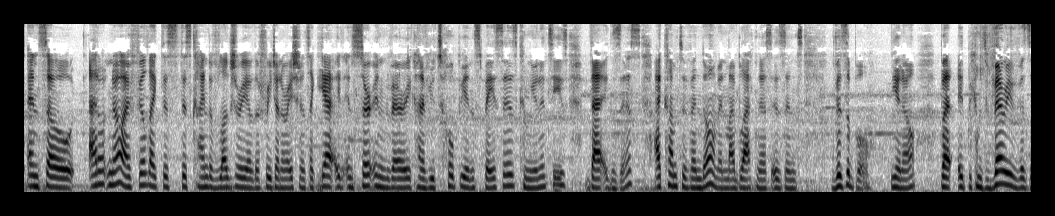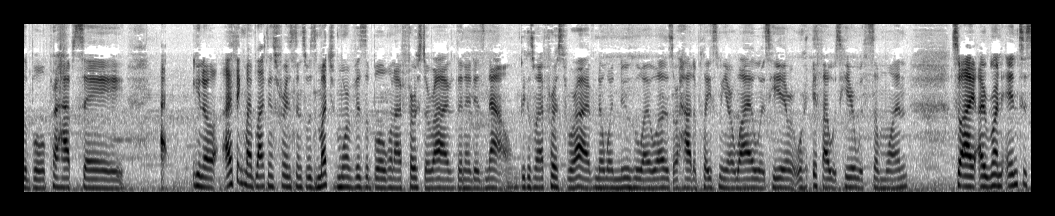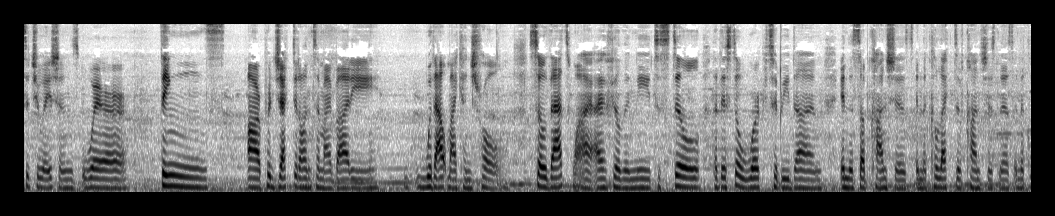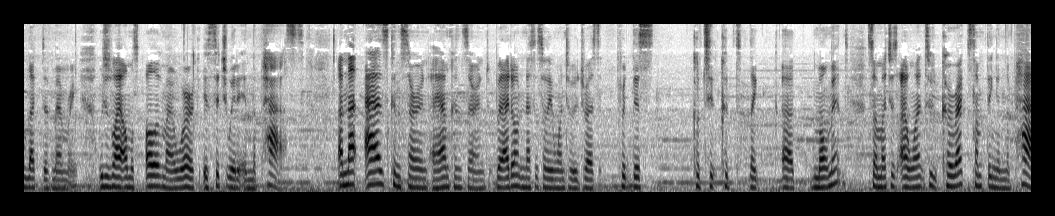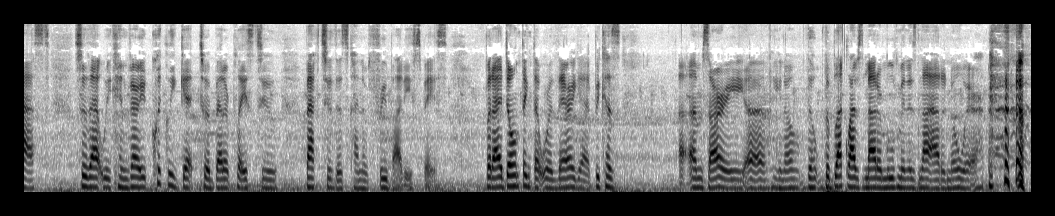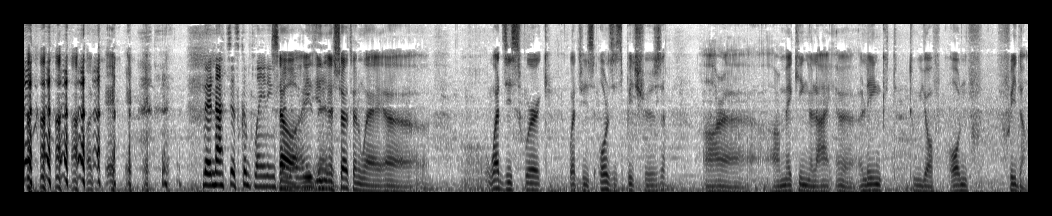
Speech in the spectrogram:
and so I don't know. I feel like this this kind of luxury of the free generation. It's like yeah, in, in, certain very kind of utopian spaces, communities that exist. I come to Vendôme and my blackness isn't visible, you know, but it becomes very visible. Perhaps say. You know, I think my blackness, for instance, was much more visible when I first arrived than it is now. Because when I first arrived, no one knew who I was or how to place me or why I was here or if I was here with someone. So I, I run into situations where things are projected onto my body without my control. So that's why I feel the need to still, that there's still work to be done in the subconscious, in the collective consciousness, in the collective memory, which is why almost all of my work is situated in the past. I'm not as concerned, I am concerned, but I don't necessarily want to address this could like uh, moment so much as I want to correct something in the past so that we can very quickly get to a better place to back to this kind of free body space. But I don't think that we're there yet because uh, I'm sorry, uh, you know, the, the Black Lives Matter movement is not out of nowhere. They're not just complaining so no in a certain way, uh, what this work what is all these pictures are uh, are making a, li- uh, a link t- to your own f- freedom.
